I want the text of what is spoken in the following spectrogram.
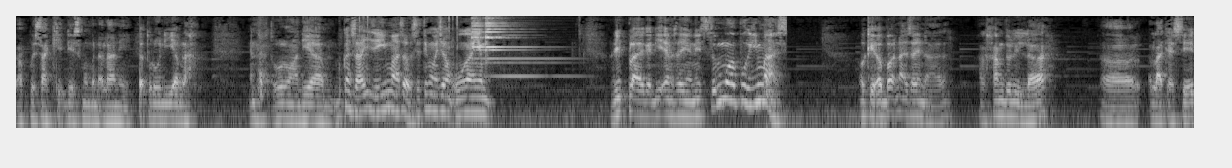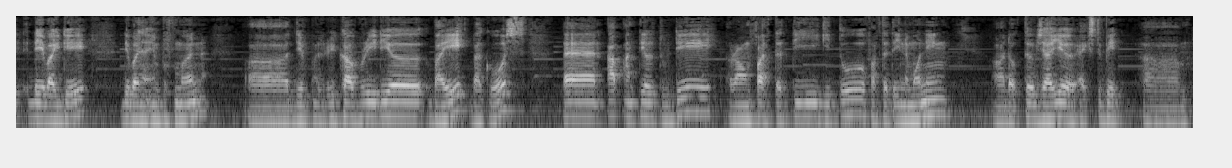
apa sakit dia semua benda lah ni. Tak tolong diam lah. Kan, tolong lah diam. Bukan saya je rimas tau. Saya tengok macam orang yang reply kat DM saya ni, semua pun rimas. Okay, about Nak Zainal, Alhamdulillah, uh, like I said, day by day, dia banyak improvement. Uh, dia, recovery dia baik, bagus. And up until today Around 5.30 gitu 5.30 in the morning uh, Doktor berjaya extubate um,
